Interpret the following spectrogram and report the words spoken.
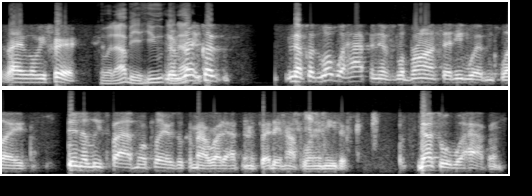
It's not even gonna be fair. well, that'd be a huge. The that- re- cause, no, because what would happen if LeBron said he wouldn't play? Then at least five more players will come out right after and say they're not playing either. That's what will happen.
